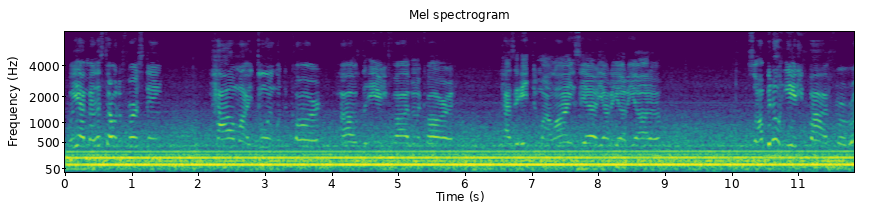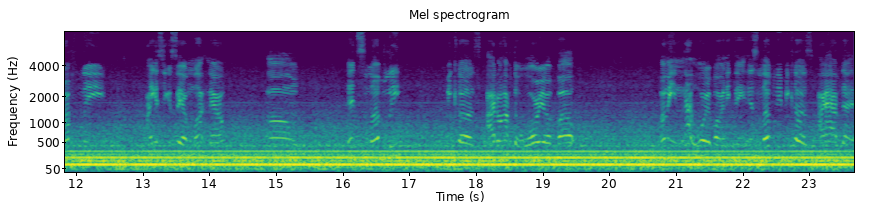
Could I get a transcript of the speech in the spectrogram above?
But yeah, man, let's start with the first thing. How am I doing with the car? How's the E85 in the car? Has it ate through my lines yet? Yada, yada, yada. So I've been on E85 for roughly, I guess you could say a month now. Um, it's lovely because I don't have to worry about, I mean, not worry about anything. It's lovely because I have that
